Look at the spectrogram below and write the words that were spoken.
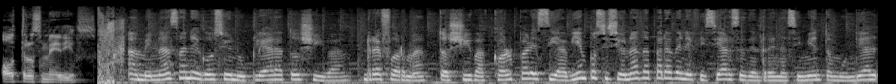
Otros medios. Amenaza negocio nuclear a Toshiba. Reforma. Toshiba Corp parecía bien posicionada para beneficiarse del renacimiento mundial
